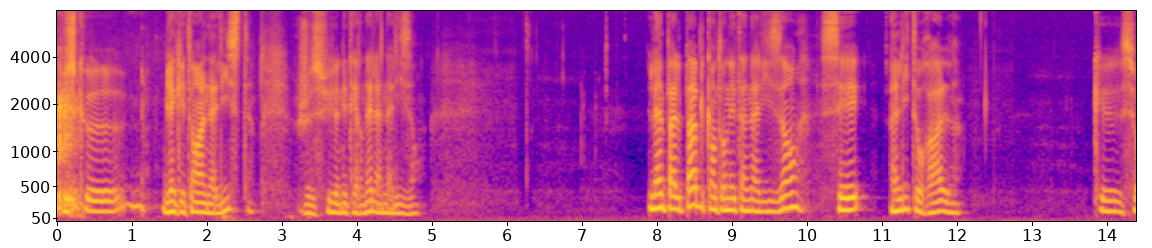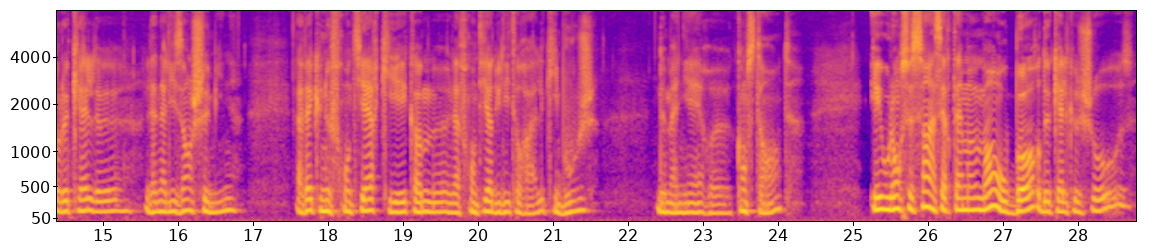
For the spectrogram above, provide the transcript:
puisque, bien qu'étant analyste, je suis un éternel analysant. L'impalpable, quand on est analysant, c'est un littoral que, sur lequel euh, l'analysant chemine, avec une frontière qui est comme euh, la frontière du littoral, qui bouge de manière euh, constante, et où l'on se sent à certains moments au bord de quelque chose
